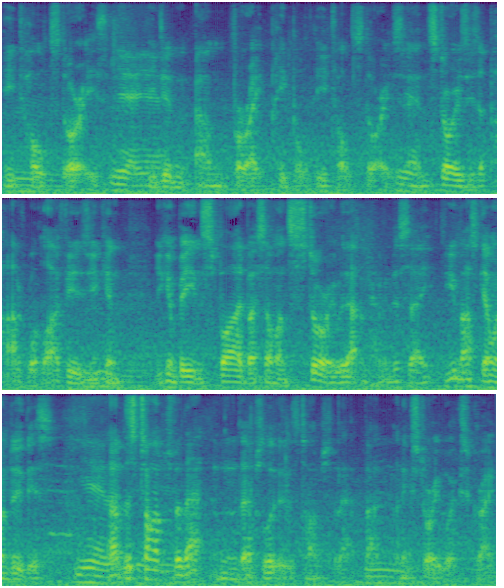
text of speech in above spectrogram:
he told stories. Mm. Yeah, yeah. He didn't um, berate people. He told stories, Yeah. and stories is a part of what life is. You can you can be inspired by someone's story without them having to say, "You must go and do this." Yeah, Um, there's it, times for that, and absolutely there's times for that. But Mm. I think story works great.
